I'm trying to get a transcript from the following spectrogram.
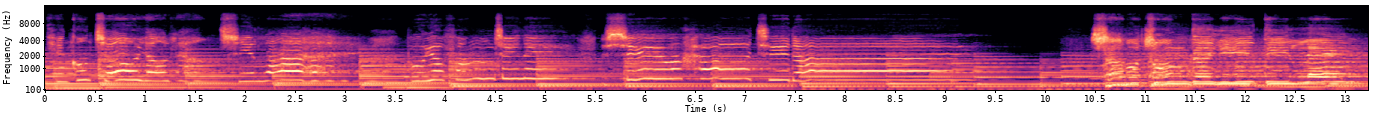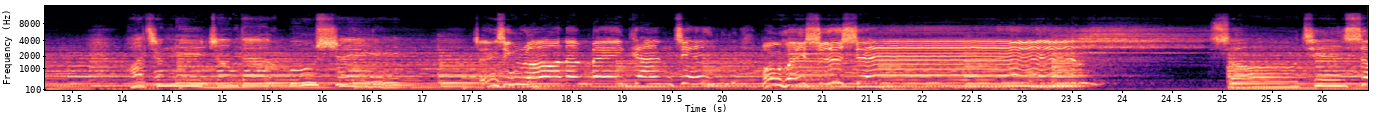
天空就要亮起来，不要放弃你的希望和期待。沙漠中的一滴泪，化成宇宙的湖水。真心若能被看见，梦会实现。手牵手，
